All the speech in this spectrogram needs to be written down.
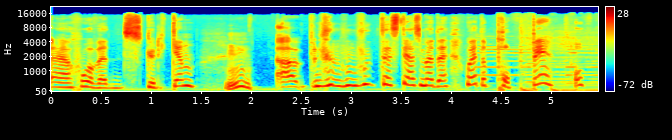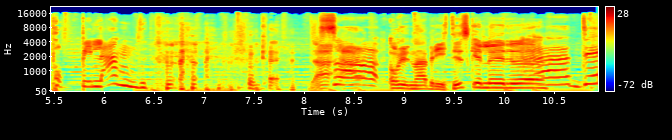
uh, hovedskurken. Mm. Uh, det et som heter Hun heter Poppy og Poppyland. Så Er, og hun er britisk, eller eh, eh, Det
